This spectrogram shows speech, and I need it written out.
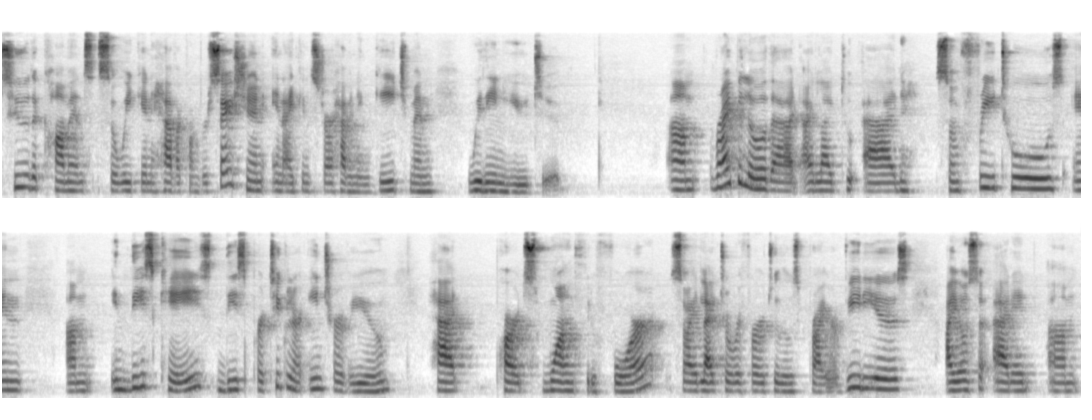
to the comments so we can have a conversation and I can start having engagement within YouTube. Um, right below that, I like to add some free tools. And um, in this case, this particular interview had parts one through four. So I'd like to refer to those prior videos. I also added um,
